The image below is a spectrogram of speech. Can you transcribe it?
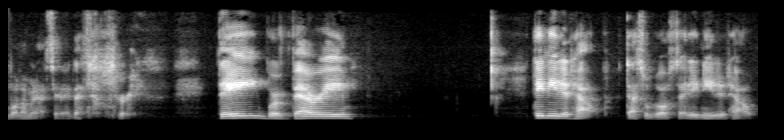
Well, me not say that. That sounds great. They were very. They needed help. That's what we'll say. They needed help.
